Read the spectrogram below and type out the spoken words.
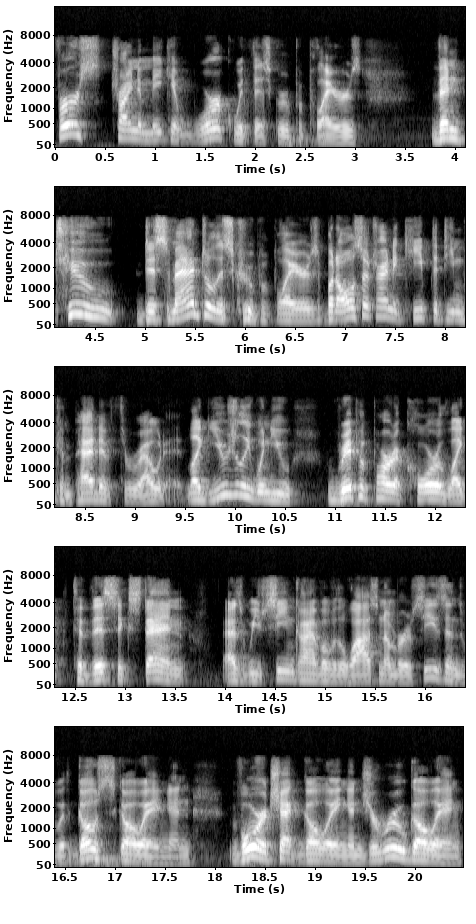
first trying to make it work with this group of players, then two, dismantle this group of players, but also trying to keep the team competitive throughout it. Like, usually when you rip apart a core like to this extent, as we've seen kind of over the last number of seasons with Ghosts going and Voracek going and Giroux going,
